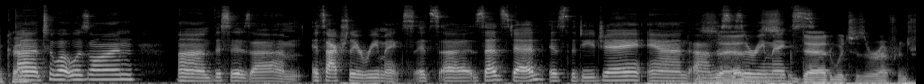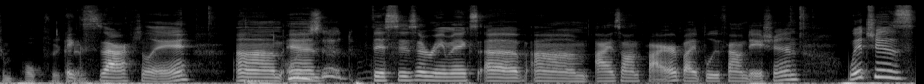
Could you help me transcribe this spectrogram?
okay. uh, to what was on. Um, this is um, it's actually a remix. It's uh, Zeds Dead is the DJ, and um, this is a remix. dead which is a reference from pulp fiction Exactly. Um, and Zed? this is a remix of um, Eyes on Fire by Blue Foundation, which is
